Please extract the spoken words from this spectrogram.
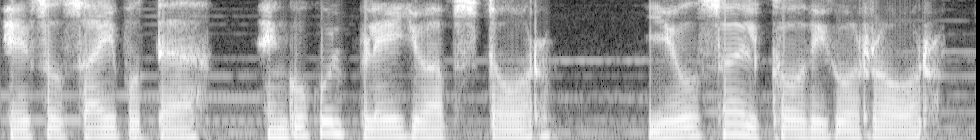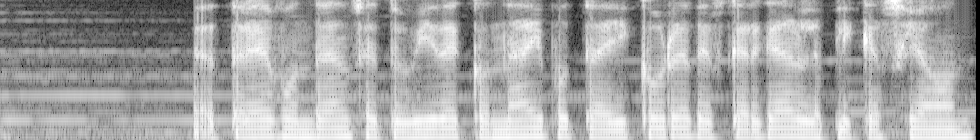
Esos hay en Google Play o App Store y usa el código ROR. Atrae abundancia a tu vida con iBota y corre a descargar la aplicación.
